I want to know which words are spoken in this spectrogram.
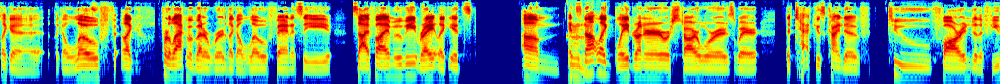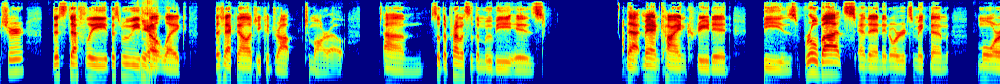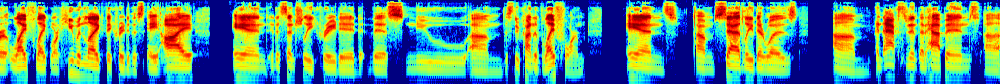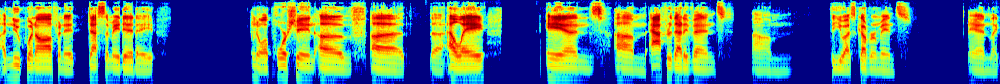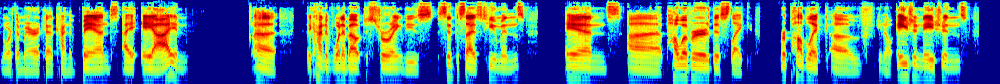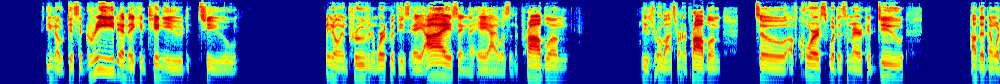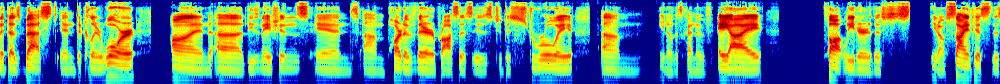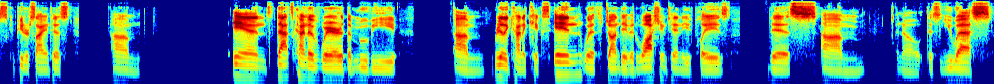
like a like a low like for lack of a better word, like a low fantasy sci-fi movie, right? Like it's um it's Hmm. not like Blade Runner or Star Wars where the tech is kind of too far into the future. This definitely this movie Yeah. felt like the technology could drop tomorrow. Um so the premise of the movie is that mankind created these robots and then in order to make them more lifelike, more human-like, they created this AI and it essentially created this new um, this new kind of life form. And um, sadly, there was um, an accident that happened. Uh, a nuke went off, and it decimated a you know a portion of uh, LA. And um, after that event, um, the U.S. government and like North America kind of banned AI and uh, they kind of went about destroying these synthesized humans and uh however this like republic of you know asian nations you know disagreed and they continued to you know improve and work with these ai saying that ai wasn't the problem these robots weren't a problem so of course what does america do other than what it does best and declare war on uh, these nations, and um, part of their process is to destroy, um, you know, this kind of AI thought leader, this you know scientist, this computer scientist, um, and that's kind of where the movie um, really kind of kicks in with John David Washington. He plays this, um, you know, this U.S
